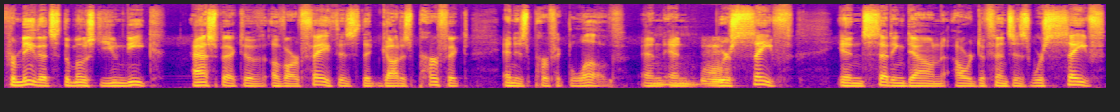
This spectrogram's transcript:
for me, that's the most unique aspect of, of our faith is that God is perfect and is perfect love. And, and mm-hmm. we're safe in setting down our defenses. We're safe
